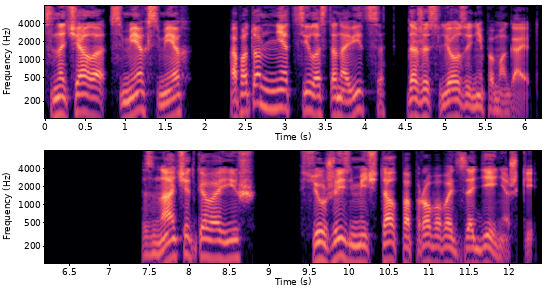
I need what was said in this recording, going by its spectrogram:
Сначала смех-смех, а потом нет сил остановиться, даже слезы не помогают. Значит, говоришь, всю жизнь мечтал попробовать за денежки.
